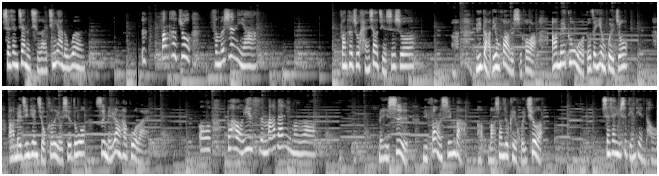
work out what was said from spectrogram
珊珊站了起来，惊讶的问：“呃，方特助，怎么是你啊？”方特助含笑解释说：“啊，你打电话的时候啊，阿妹跟我都在宴会中。”阿妹今天酒喝的有些多，所以没让她过来。哦，不好意思，麻烦你们了。没事，你放心吧。啊，马上就可以回去了。珊珊于是点点头。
